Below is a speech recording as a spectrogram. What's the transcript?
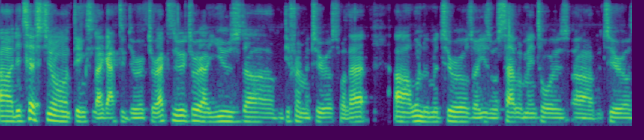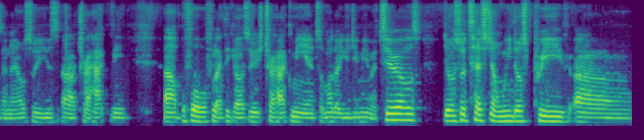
Uh, they test you on things like Active Directory. Active Directory, I used um, different materials for that. Uh, one of the materials I used was Cyber Mentors uh, materials, and I also used uh, TryHackMe. Uh, before, I think I also used TryHackMe and some other Udemy materials. They also test you on Windows Pre, uh,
